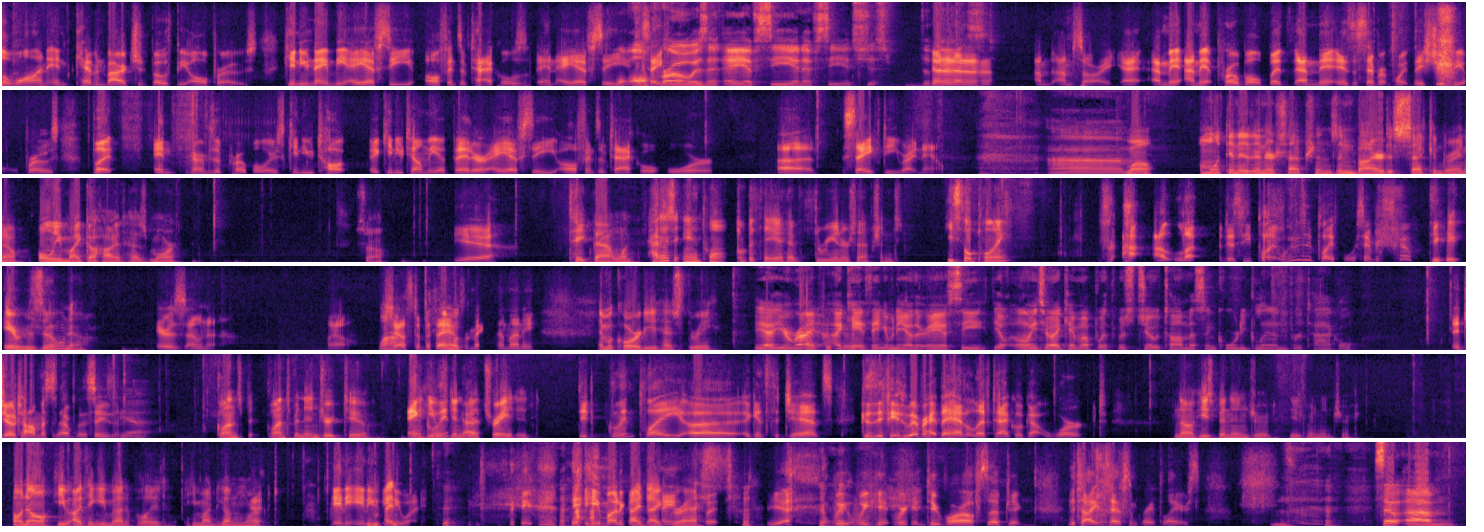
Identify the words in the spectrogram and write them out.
Lewan and Kevin Byard should both be All Pros. Can you name me AFC offensive tackles and AFC? Well, All safety? Pro isn't AFC, NFC. It's just the no, no, no, no, no, I'm I'm sorry. I, I, meant I meant Pro Bowl, but I meant as a separate point. They should be All Pros. But in terms of Pro Bowlers, can you talk? Uh, can you tell me a better AFC offensive tackle or uh, safety right now? Um, well, I'm looking at interceptions, and Byard is second right now. Only Micah Hyde has more. So. Yeah. Take that one. How does Antoine Bethea have three interceptions? He's still playing? I, I, does he play? Who does he play for? San Francisco? Dude, Arizona. Arizona. Wow. Wow. Shouts to Bethea for making that money. And McCourty has three. Yeah, you're right. I can't think of any other AFC. The only two I came up with was Joe Thomas and Cordy Glenn for tackle. And Joe Thomas is out for the season. Yeah. Glenn's been, Glenn's been injured too. And, and he was going to get traded. Did Glenn play uh, against the Jets? Because if he, whoever had, they had at left tackle got worked. No, he's been injured. He's been injured. Oh no, he. I think he might have played. He might have gotten worked. Any, any anyway. he, might have. I digress. but yeah, we we get we're getting too far off subject. The Titans have some great players. so, um,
